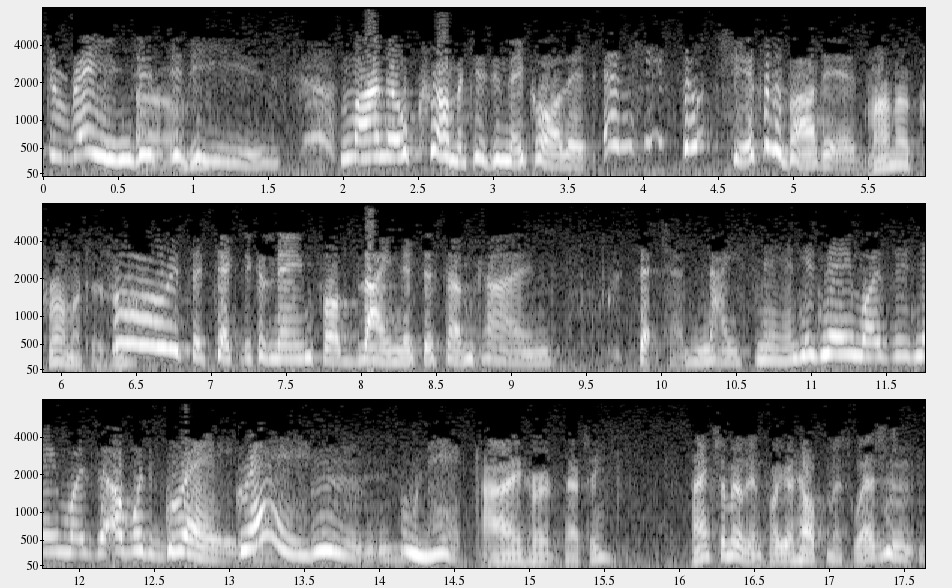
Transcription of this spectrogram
strangest disease. Monochromatism, they call it. And he's so cheerful about it. Monochromatism. Oh, it's a technical name for blindness of some kind. Such a nice man. His name was his name was uh, was Gray. Gray? Hmm. Oh, Nick. I heard, Patsy. Thanks a million for your help, Miss West. Hmm.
